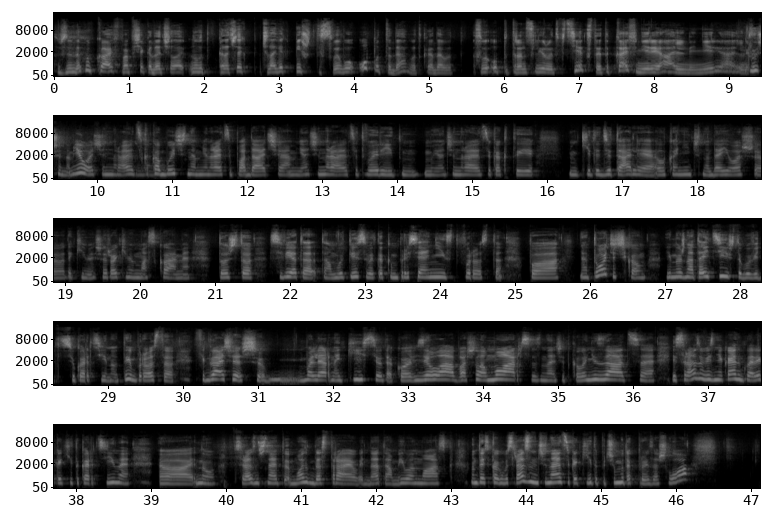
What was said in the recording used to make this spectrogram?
Слушай, ну такой кайф вообще, когда человек, ну вот когда человек, человек пишет из своего опыта, да, вот когда вот свой опыт транслирует в текст, это кайф нереальный, нереальный. Слушай, ну мне очень нравится, да. как обычно, мне нравится подача, мне очень нравится твой ритм, мне очень нравится, как ты какие-то детали лаконично даешь э, такими широкими мазками. То, что Света там выписывает как импрессионист просто по точечкам, и нужно отойти, чтобы увидеть всю картину. Ты просто фигачишь малярной кистью такой, взяла, обошла Марс, значит, колонизация, и сразу возникают в голове какие-то картины, э, ну, сразу начинает мозг достраивать, да, там, Илон Маск. Ну, то есть как бы сразу начинаются какие-то, почему так произошло,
